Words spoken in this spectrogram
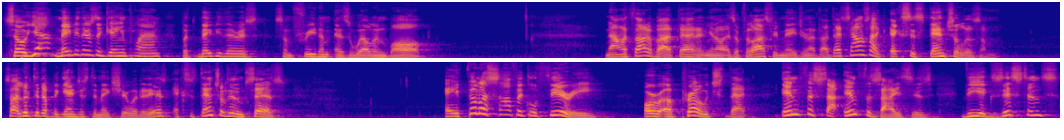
So yeah, maybe there's a game plan, but maybe there is some freedom as well involved. Now I thought about that, and you know, as a philosophy major, and I thought that sounds like existentialism. So I looked it up again just to make sure what it is. Existentialism says a philosophical theory or approach that emphasizes the existence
